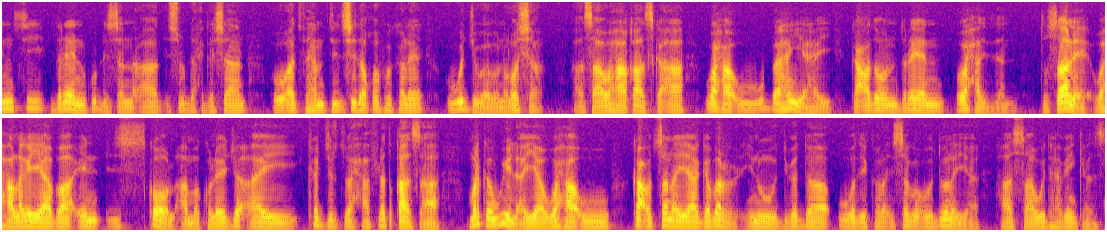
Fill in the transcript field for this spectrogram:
in si dareen ku dhisan aad isu dhex gashaan oo aad fahamtid sida qofka kale uga jawaabo nolosha. Hasaawaha qaaska ah waxa uu u baahan yahay kacdoon dareen oo xadidan tusaale waxaa laga yaabaa in iskool ama koleejo ay ka jirto xaflad qaas ah. Marka wiil ayaa waxa uu ka codsanayaa gabar inuu dibadda u wadi karo isaga oo doonaya haasaawid habeenkaas.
